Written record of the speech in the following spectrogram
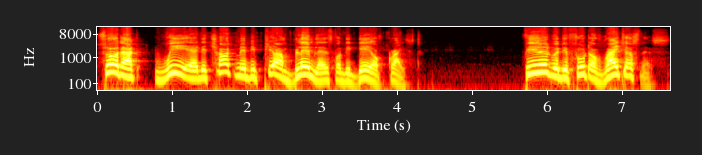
so that we, uh, the church, may be pure and blameless for the day of Christ, filled with the fruit of righteousness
